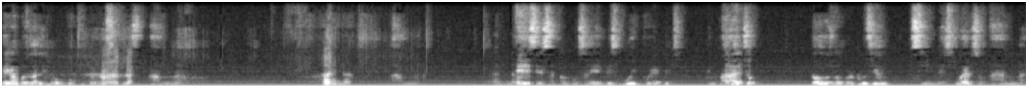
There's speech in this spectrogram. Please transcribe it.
pegamos la lengua un poquito más atrás, Ana. Ana. Ana. Es esa famosa M, es muy purépecha. En Baracho, todos lo pronuncian sin esfuerzo, Ana.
